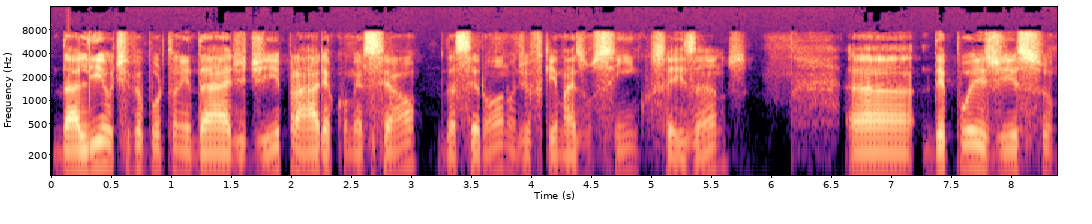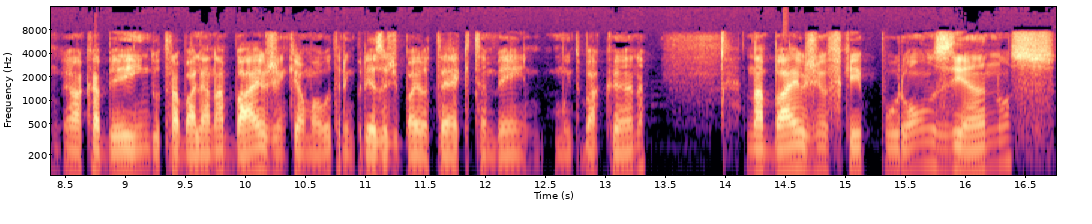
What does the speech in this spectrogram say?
Dali eu tive a oportunidade de ir para a área comercial da Serono, onde eu fiquei mais uns 5, 6 anos. Uh, depois disso, eu acabei indo trabalhar na Biogen, que é uma outra empresa de biotech também muito bacana. Na Biogen eu fiquei por 11 anos,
